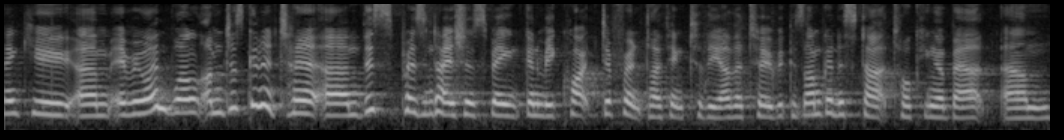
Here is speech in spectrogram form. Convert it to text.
Thank you, um, everyone. Well, I'm just going to turn, um, this presentation is going to be quite different, I think, to the other two because I'm going to start talking about um,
